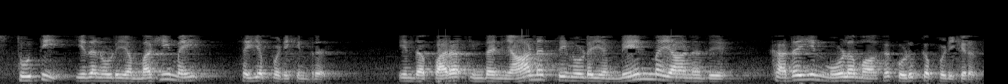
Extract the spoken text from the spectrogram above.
ஸ்துதி இதனுடைய மகிமை செய்யப்படுகின்றது. இந்த பர இந்த ஞானத்தினுடைய மேன்மையானது கதையின் மூலமாக கொடுக்கப்படுகிறது.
